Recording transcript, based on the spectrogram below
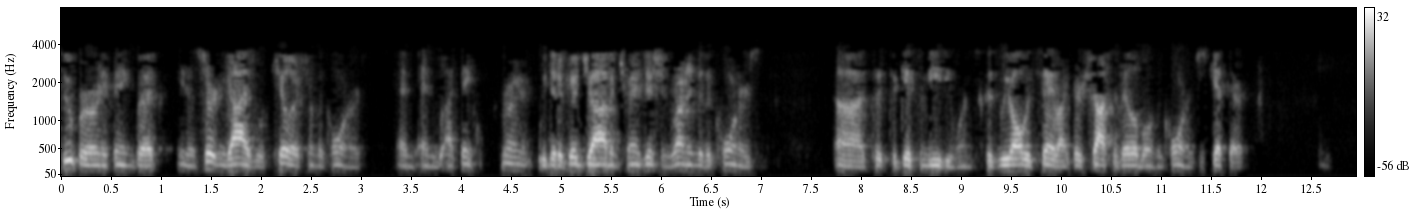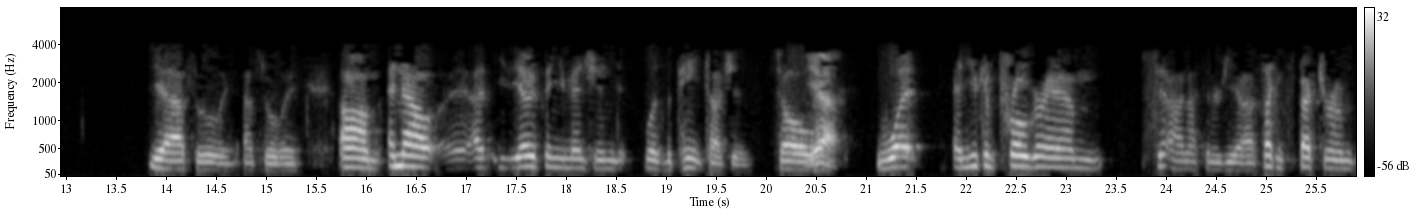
super or anything, but you know certain guys were killers from the corners, and and I think right. we did a good job in transition, running to the corners uh, to to get some easy ones because we always say like there's shots available in the corner, just get there. Yeah, absolutely, absolutely. Um, and now uh, the other thing you mentioned was the paint touches. So Yeah. what, and you can program, uh, not synergy, uh, second spectrum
